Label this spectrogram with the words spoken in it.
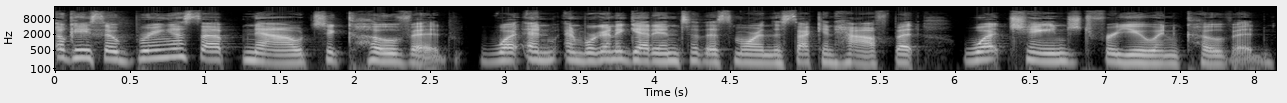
okay, so bring us up now to COVID. What and and we're going to get into this more in the second half, but what changed for you in COVID?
